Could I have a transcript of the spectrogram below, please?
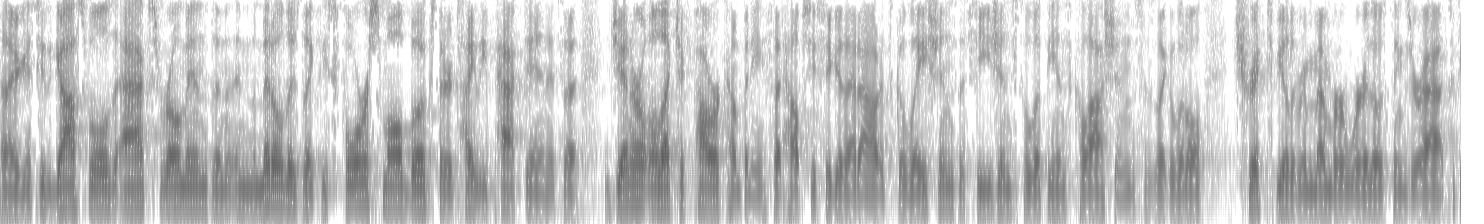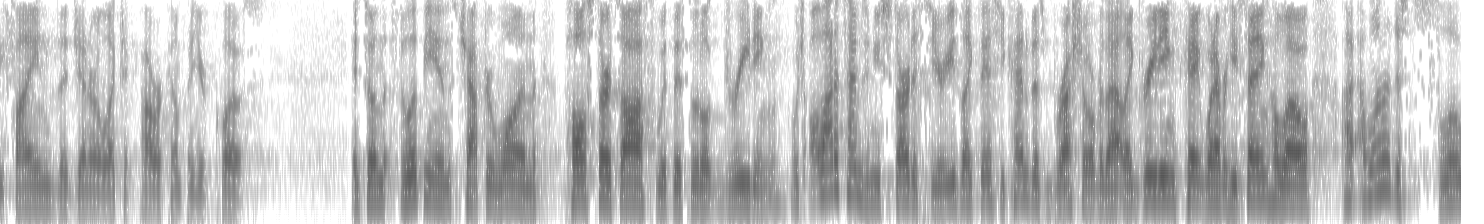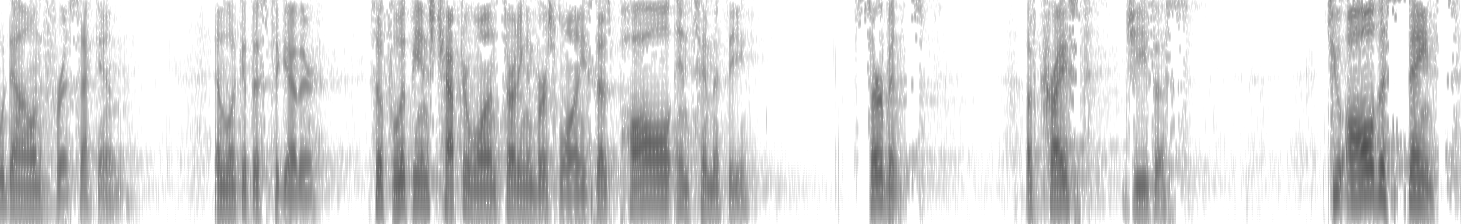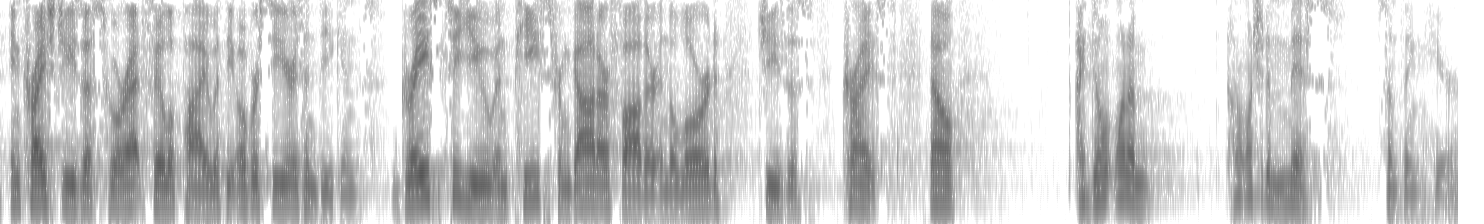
Uh, you're going to see the Gospels, Acts, Romans, and in the middle, there's like these four small books that are tightly packed in. It's a General Electric Power Company, if that helps you figure that out. It's Galatians, Ephesians, Philippians, Colossians. It's like a little trick to be able to remember where those things are at. So if you find the General Electric Power Company, you're close. And so in Philippians chapter 1, Paul starts off with this little greeting, which a lot of times when you start a series like this, you kind of just brush over that, like greeting, okay, whatever. He's saying hello. I, I want to just slow down for a second and look at this together. So, Philippians chapter 1, starting in verse 1, he says, Paul and Timothy, servants of Christ Jesus, to all the saints in Christ Jesus who are at Philippi with the overseers and deacons, Grace to you and peace from God our Father and the Lord Jesus Christ. Now, I don't want to I don't want you to miss something here.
